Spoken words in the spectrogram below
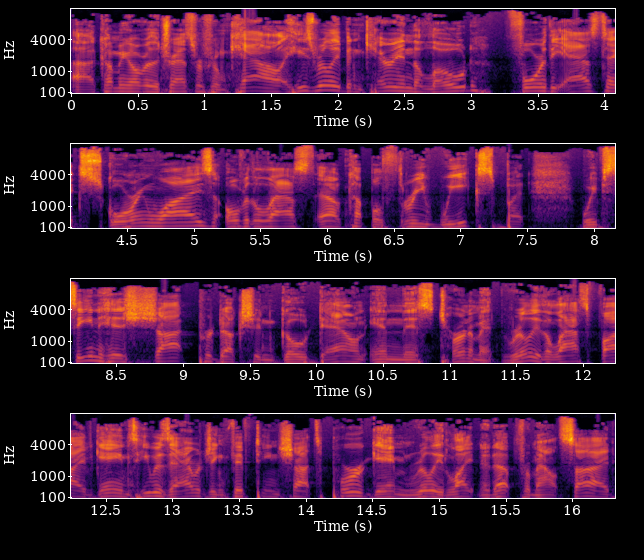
uh, coming over the transfer from Cal, he's really been carrying the load for the Aztecs scoring wise over the last uh, couple three weeks. But we've seen his shot production go down in this tournament. Really, the last five games, he was averaging 15 shots per game and really lighting it up from outside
